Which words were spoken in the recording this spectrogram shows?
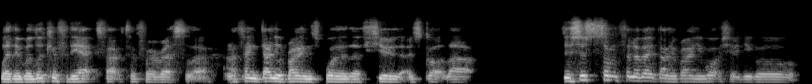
where they were looking for the X factor for a wrestler. And I think Daniel Bryan's one of the few that has got that. There's just something about Daniel Bryan, you watch it and you go,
